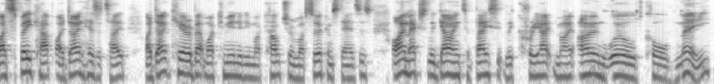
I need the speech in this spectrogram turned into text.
I speak up, I don't hesitate, I don't care about my community, my culture, and my circumstances, I'm actually going to basically create my own world called me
